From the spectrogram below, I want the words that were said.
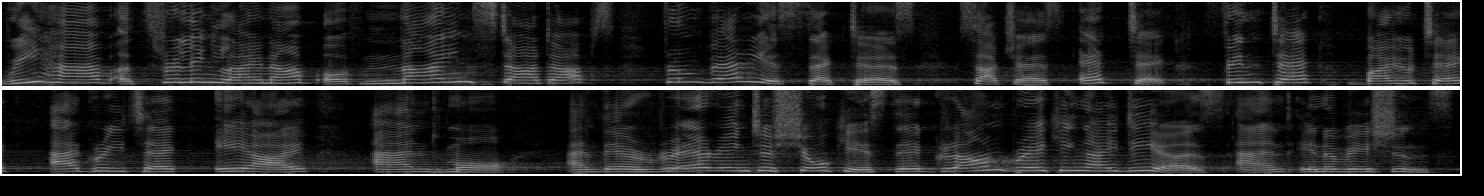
we have a thrilling lineup of nine startups from various sectors such as edtech, fintech, biotech, agri-tech, AI, and more and they're raring to showcase their groundbreaking ideas and innovations.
